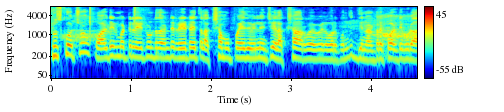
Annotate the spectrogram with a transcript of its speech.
చూసుకోవచ్చు. క్వాలిటీ బట్టి రేట్ ఉంటుంది. అంటే రేట్ అయితే లక్ష ముప్పై ఐదు వేల నుంచి లక్ష అరవై వేల వరకు ఉంది. దీని అండర్ క్వాలిటీ కూడా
